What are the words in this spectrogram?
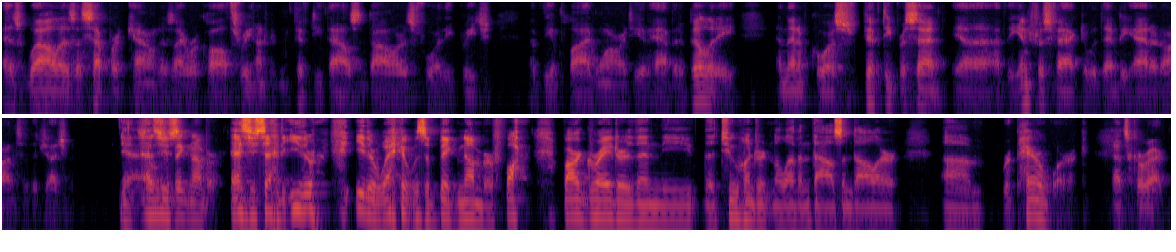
as well as a separate count, as I recall, $350,000 for the breach of the implied warranty of habitability. And then, of course, 50% uh, of the interest factor would then be added on to the judgment. Yeah, So as you a big number. as you said, either either way, it was a big number, far far greater than the the two hundred and eleven thousand dollar um, repair work. That's correct.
